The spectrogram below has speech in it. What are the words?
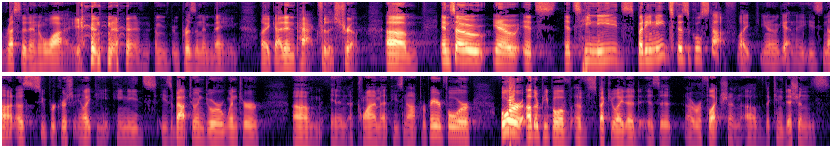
arrested in Hawaii and, and imprisoned in Maine. Like, I didn't pack for this trip. Um, and so, you know, it's, it's, he needs, but he needs physical stuff. Like, you know, again, he's not a super Christian. Like, he, he needs, he's about to endure winter um, in a climate he's not prepared for. Or other people have, have speculated is it a reflection of the conditions,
